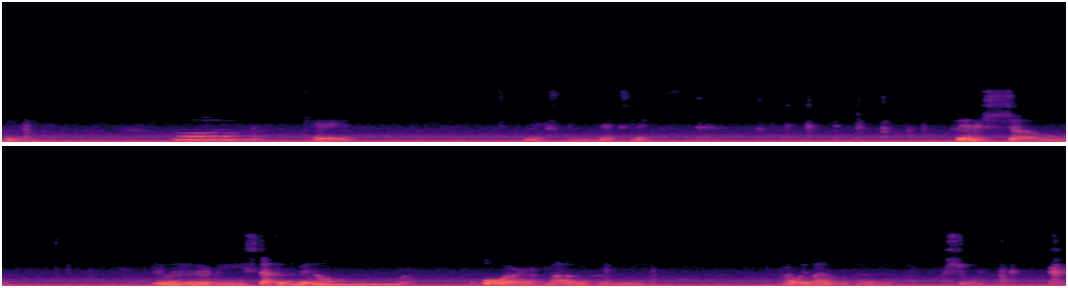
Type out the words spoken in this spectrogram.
Hmm. Okay. Next, next, next. Favorite show? It will either be Stuck in the Middle or My Little Pony. Probably My Little Pony, for sure. okay.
